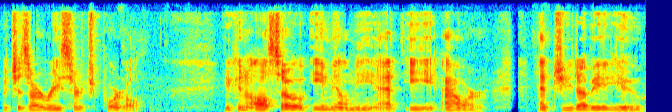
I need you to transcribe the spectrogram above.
which is our research portal. You can also email me at eauer at gwu.edu.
